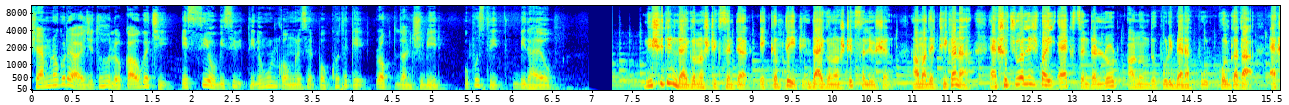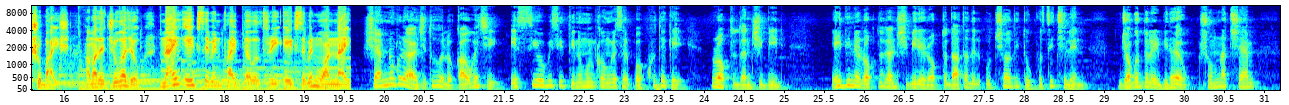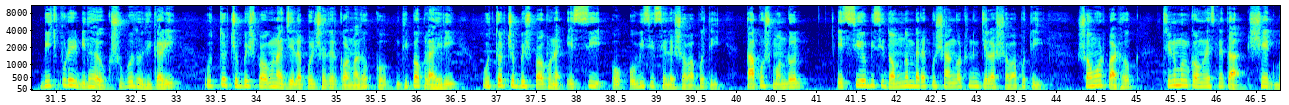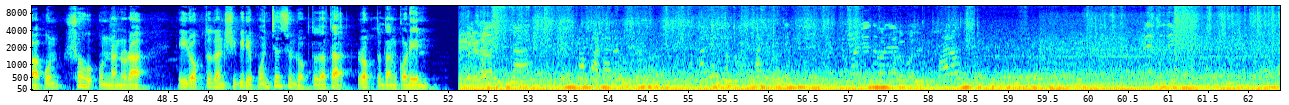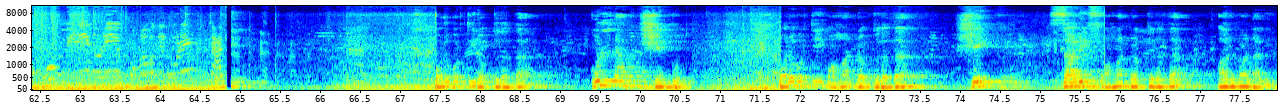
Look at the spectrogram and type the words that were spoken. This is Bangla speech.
শ্যামনগরে আয়োজিত হল কাউগাছি এসসি ওবিসি তৃণমূল কংগ্রেসের পক্ষ থেকে রক্তদান শিবির। উপস্থিত বিধায়ক। Nishidin diagnostic centre a complete diagnostic solution. আমাদের ঠিকানা একশো চুয়াল্লিশ বাই এক সেন্ট্রাল রোড আনন্দপুরি ব্যারাকপুর কলকাতা একশো বাইশ। আমাদের যোগাযোগ nine eight seven five double three eight seven one nine. শ্যামনগরে আয়োজিত হল কাউগাছি এসসি ওবিসি তৃণমূল কংগ্রেসের পক্ষ থেকে রক্তদান শিবির। এই দিনে রক্তদান শিবিরে রক্তদাতাদের উৎসাহ দিতে উপস্থিত ছিলেন জগদ্দলের বিধায়ক সোমনাথ শ্যাম, বীজপুরের বিধায়ক সুবোধ অধিকারী, উত্তর চব্বিশ পরগনা জেলা পরিষদের কর্মাধ্যক্ষ দীপক লাহিড়ী, উত্তর চব্বিশ পরগনা এসসি ও ওবিসি সেলের সভাপতি তাপস মণ্ডল এসসি ওবিসি দমদম ব্যারাকপুর সাংগঠনিক জেলার সভাপতি সমর পাঠক, তৃণমূল কংগ্রেস নেতা শেখ বাপন সহ অন্যান্যরা। এই রক্তদান শিবিরে পঞ্চাশ জন রক্তদাতা রক্তদান করেন। পরবর্তী রক্তদাতা কল্যাণ সেনগুপ্ত। পরবর্তী মহান রক্তদাতা শেখ সারিফ। মহান রক্তদাতা আরমান আলী।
